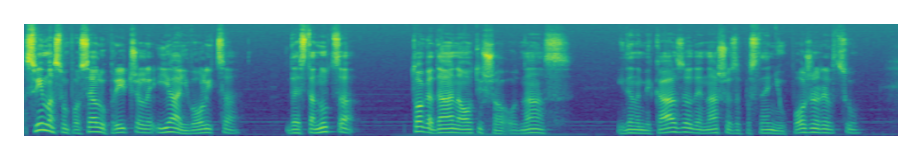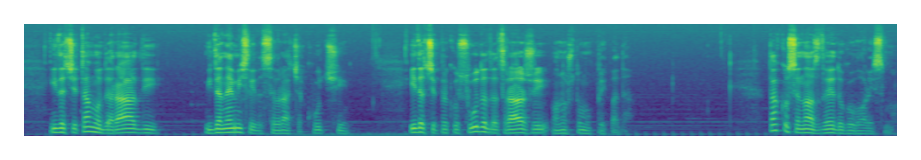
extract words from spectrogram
Svima smo po selu pričale, i ja i Volica, da je Stanuca toga dana otišao od nas i da nam je kazao da je našao zaposlenje u Požarevcu i da će tamo da radi i da ne misli da se vraća kući i da će preko suda da traži ono što mu pripada. Tako se nas dve dogovorismo.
